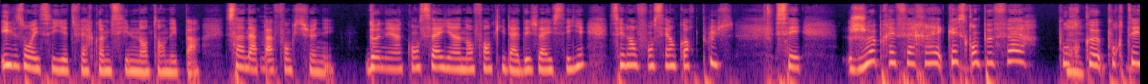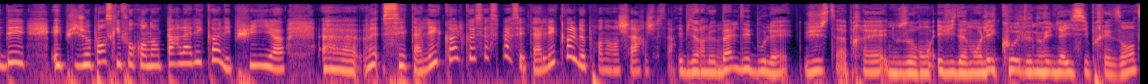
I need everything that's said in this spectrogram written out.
Ils ont essayé de faire comme s'ils n'entendaient pas. Ça n'a pas fonctionné. Donner un conseil à un enfant qui l'a déjà essayé, c'est l'enfoncer encore plus. C'est je préférerais, qu'est-ce qu'on peut faire pour, Mm. que, pour t'aider Et puis, je pense qu'il faut qu'on en parle à l'école. Et puis, euh, euh, c'est à l'école que ça se passe. C'est à l'école de prendre en charge ça. Eh bien, le bal des boulets, juste après, nous aurons évidemment l'écho de Noémia ici présente.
